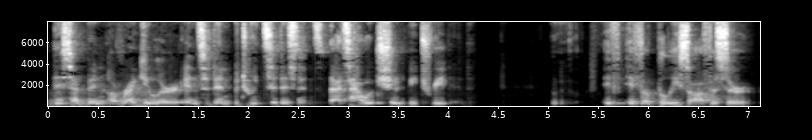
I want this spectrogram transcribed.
this had been a regular incident between citizens. That's how it should be treated. If, if a police officer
